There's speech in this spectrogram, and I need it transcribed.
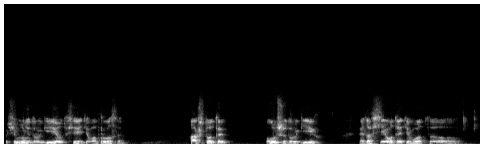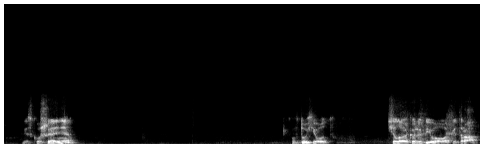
Почему не другие? Вот все эти вопросы. А что ты лучше других? Это все вот эти вот э, искушения в духе вот человеколюбивого Петра.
